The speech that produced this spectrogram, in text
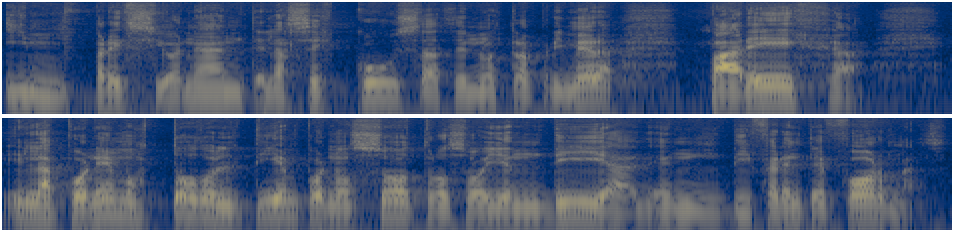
impresionante. Las excusas de nuestra primera pareja. Y la ponemos todo el tiempo nosotros hoy en día en diferentes formas.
